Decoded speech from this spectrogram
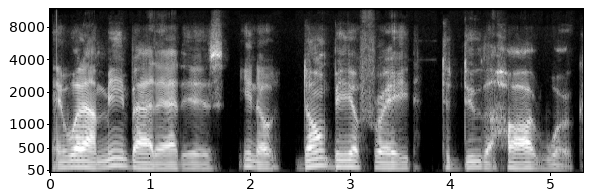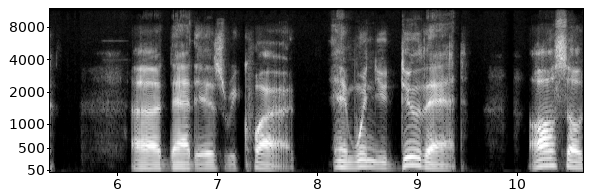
And what I mean by that is, you know, don't be afraid to do the hard work uh, that is required. And when you do that, also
